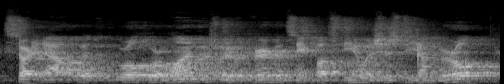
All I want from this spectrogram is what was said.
It started out with World War I, which would have occurred when St. Faustina was just a young girl.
